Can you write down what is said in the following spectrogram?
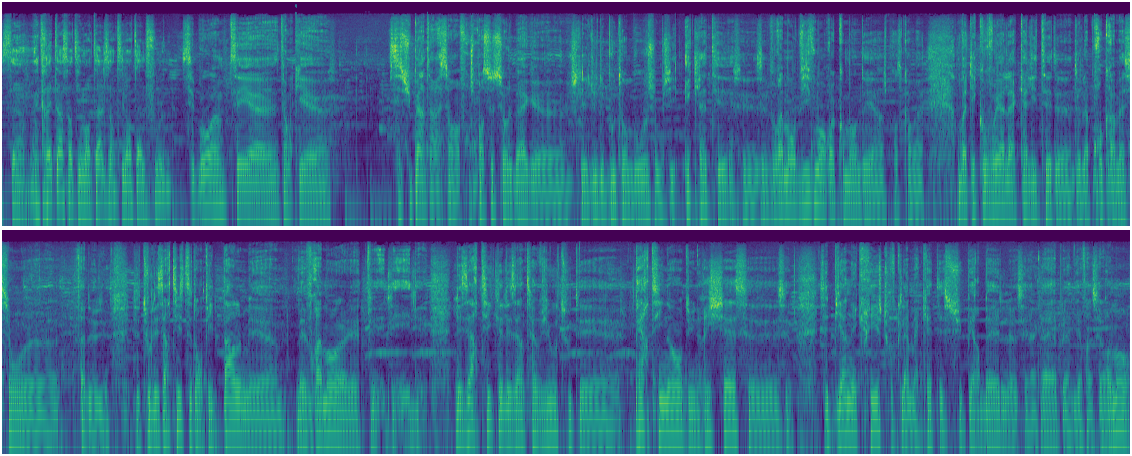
C'est un, un crétin sentimental, sentimental full. C'est beau, hein. C'est euh, donc euh, c'est super intéressant. Franchement, ce Soulbag, euh, je l'ai lu de bout en bout. Je me suis éclaté. C'est vraiment vivement recommandé. hein. Je pense qu'on va on va découvrir la qualité de, de la programmation, euh, enfin de, de tous les artistes dont il parle, mais euh, mais vraiment euh, les, les- les articles et les interviews, tout est pertinent, d'une richesse. c'est- bien écrit. Je trouve que la maquette est super belle. C'est agréable à lire. Enfin, c'est vraiment.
